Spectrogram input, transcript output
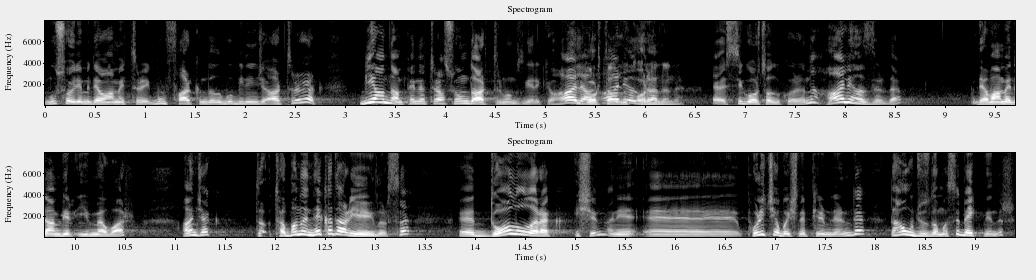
bu söylemi devam ettirerek, bu farkındalığı, bu bilinci artırarak bir yandan penetrasyonu da arttırmamız gerekiyor. Hala Sigortalılık hali hazırda- oranını. Evet, sigortalılık oranı hali hazırda devam eden bir ivme var. Ancak ta- tabana ne kadar yayılırsa e, doğal olarak işin hani e, poliçe başına primlerinde daha ucuzlaması beklenir.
